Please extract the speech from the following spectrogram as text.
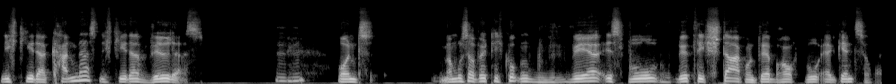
Nicht jeder kann das, nicht jeder will das. Mhm. Und man muss auch wirklich gucken, wer ist wo wirklich stark und wer braucht wo Ergänzungen.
